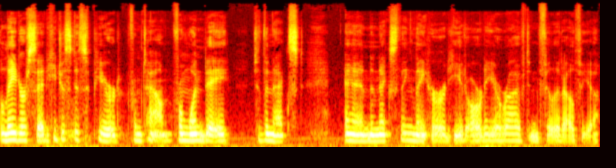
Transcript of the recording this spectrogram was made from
later said he just disappeared from town from one day to the next. And the next thing they heard, he had already arrived in Philadelphia.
